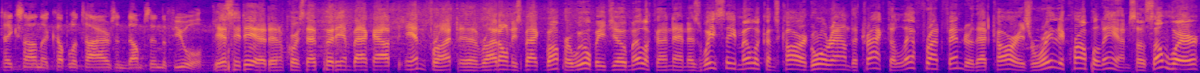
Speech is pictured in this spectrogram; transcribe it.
takes on a couple of tires and dumps in the fuel. Yes, he did, and of course that put him back out in front. Uh, right on his back bumper will be Joe Millikan, and as we see Millikan's car go around the track, the left front fender of that car is really crumpled in. So somewhere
